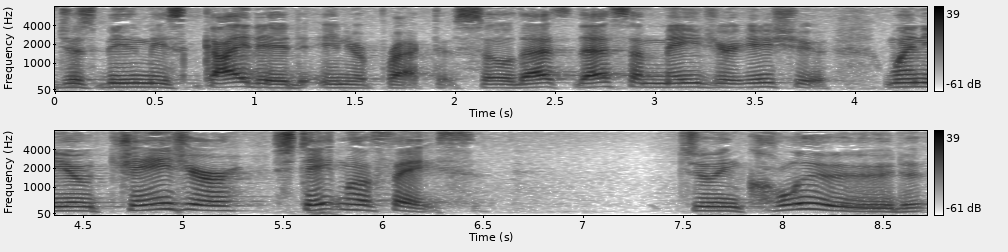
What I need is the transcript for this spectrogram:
just being misguided in your practice. So that's, that's a major issue. When you change your statement of faith to include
